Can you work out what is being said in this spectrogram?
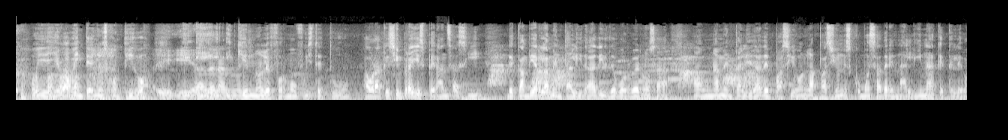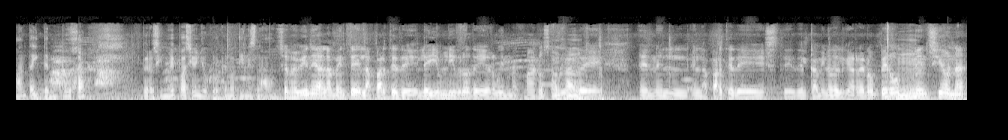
Oye, lleva 20 años contigo. Y- Y, y y quien no le formó fuiste tú. Ahora que siempre hay esperanza, sí, de cambiar la mentalidad y de volvernos a, a una mentalidad de pasión. La pasión es como esa adrenalina que te levanta y te empuja. Pero si no hay pasión, yo creo que no tienes nada. Se me viene a la mente la parte de, leí un libro de Erwin McManus, habla de, en, el, en la parte de, este, del camino del guerrero, pero menciona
